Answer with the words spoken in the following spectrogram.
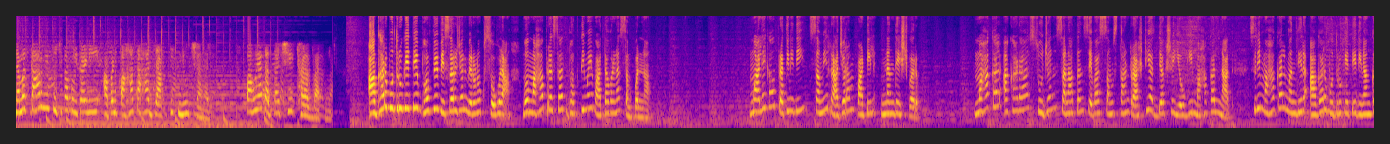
नमस्कार मी सुचिता कुलकर्णी. आपण पाहत आहात जागतिक न्यूज चॅनल. पाहुयात आताची ठळक बातमी. आघार बुद्रुक येथे भव्य विसर्जन मिरवणूक सोहळा व महाप्रसाद भक्तिमय वातावरणात संपन्न. मालेगाव प्रतिनिधी समीर राजाराम पाटील नंदेश्वर. महाकाल आखाडा सुजन सनातन सेवा संस्थान राष्ट्रीय अध्यक्ष योगी महाकाल नाथ श्री महाकाल मंदिर आगार बुद्रुक येथे दिनांक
